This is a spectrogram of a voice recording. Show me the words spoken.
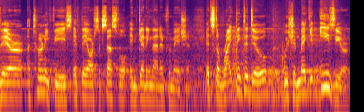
their attorney fees if they are successful in getting that information. It's the right thing to do. We should make it easier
